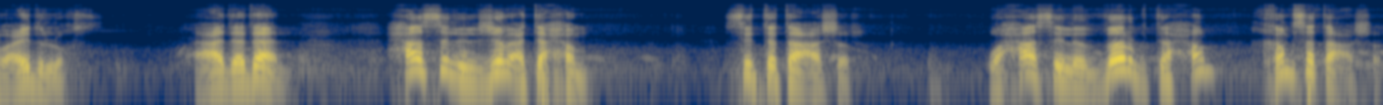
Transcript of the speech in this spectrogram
أعيد اللغز. عددان حاصل الجمع تاعهم ستة عشر وحاصل الضرب تاعهم خمسة عشر.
